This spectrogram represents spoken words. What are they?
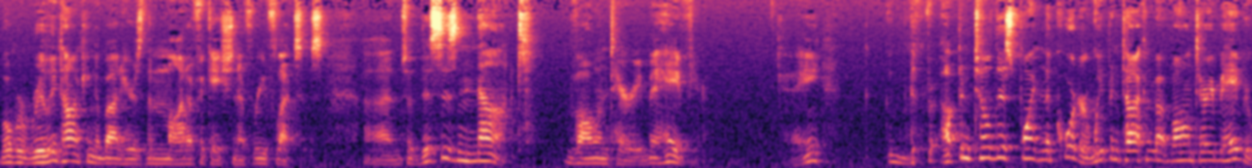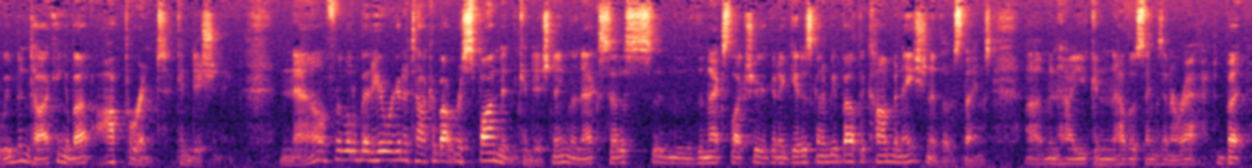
what we're really talking about here is the modification of reflexes. Um, so this is not voluntary behavior. Okay, up until this point in the quarter, we've been talking about voluntary behavior. We've been talking about operant conditioning. Now, for a little bit here, we're going to talk about respondent conditioning. The next set of the next lecture you're going to get is going to be about the combination of those things um, and how you can how those things interact. But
